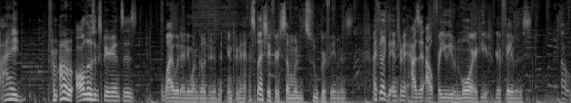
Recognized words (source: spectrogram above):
I, from all, all those experiences, why would anyone go to the internet, especially if you're someone super famous? I feel like the internet has it out for you even more if you- you're famous. Oh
